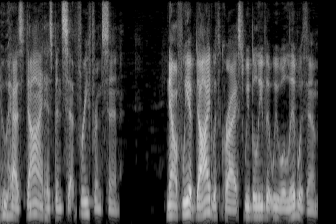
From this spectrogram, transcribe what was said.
who has died has been set free from sin. Now, if we have died with Christ, we believe that we will live with him.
